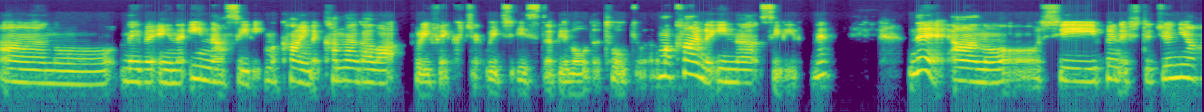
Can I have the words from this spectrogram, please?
あの、live in an inner city, まあ、kind of 神奈川 prefecture, which is the below the Tokyo. まあ、kind of inner city だね。で、あの、she finished junior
